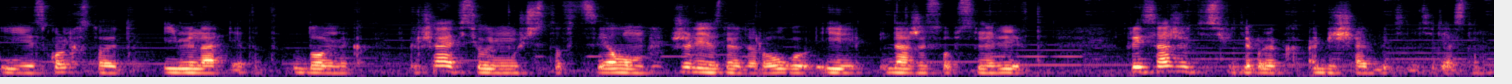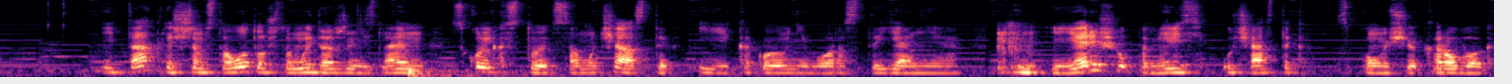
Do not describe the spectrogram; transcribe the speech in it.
и сколько стоит именно этот домик, включая все имущество в целом, железную дорогу и даже собственный лифт. Присаживайтесь, видеоролик обещает быть интересным. Итак, начнем с того, то, что мы даже не знаем, сколько стоит сам участок и какое у него расстояние. и я решил померить участок с помощью коробок,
